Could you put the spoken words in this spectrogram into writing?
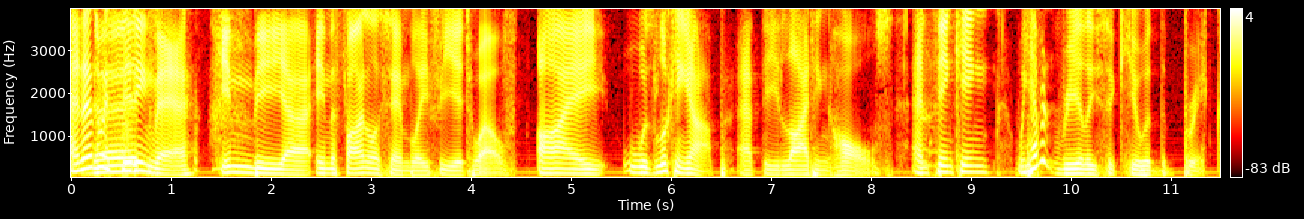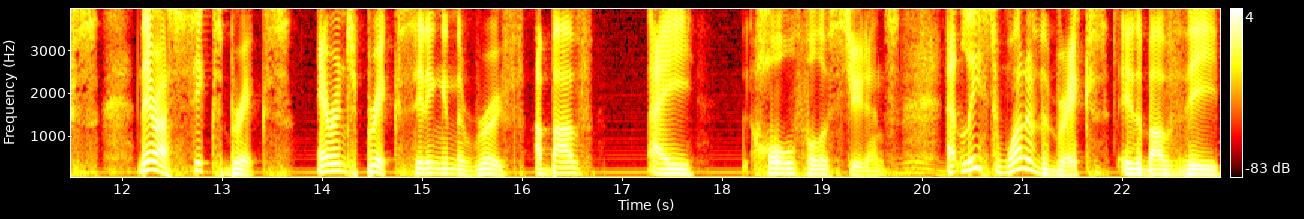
And as we're sitting there in the uh, in the final assembly for year twelve, I was looking up at the lighting holes and thinking, we haven't really secured the bricks. There are six bricks errant bricks sitting in the roof above a hall full of students. At least one of the bricks is above the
